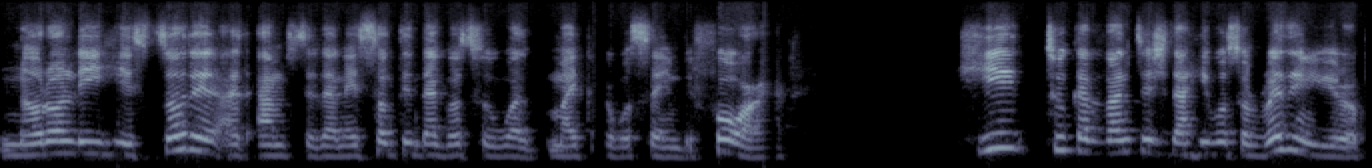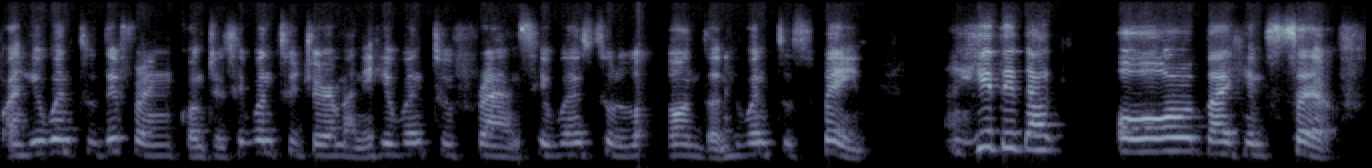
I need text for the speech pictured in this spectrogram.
not only he studied at Amsterdam, it's something that goes to what Michael was saying before. He took advantage that he was already in Europe and he went to different countries. He went to Germany, he went to France, he went to London, he went to Spain. And he did that all by himself.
